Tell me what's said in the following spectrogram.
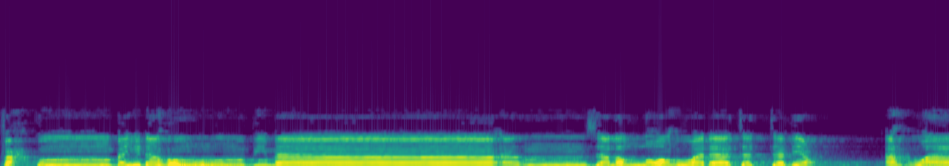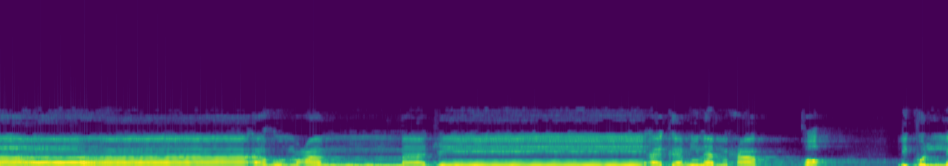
فاحكم بينهم بما أنزل الله ولا تتبع أهواءهم عما جاءك من الحق لكل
